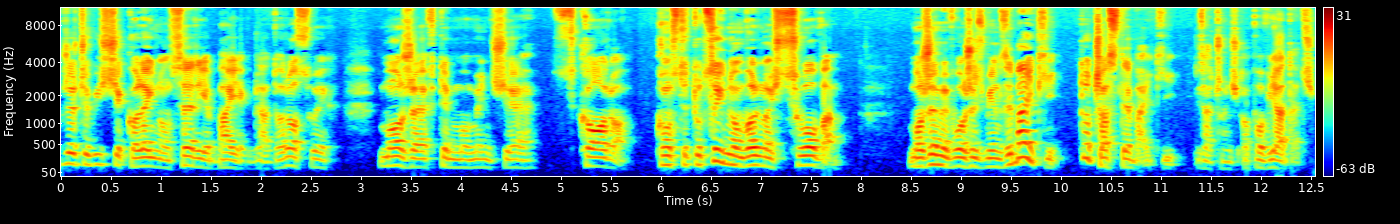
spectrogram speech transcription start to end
rzeczywiście kolejną serię bajek dla dorosłych. Może w tym momencie, skoro konstytucyjną wolność słowa możemy włożyć między bajki, to czas te bajki zacząć opowiadać.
